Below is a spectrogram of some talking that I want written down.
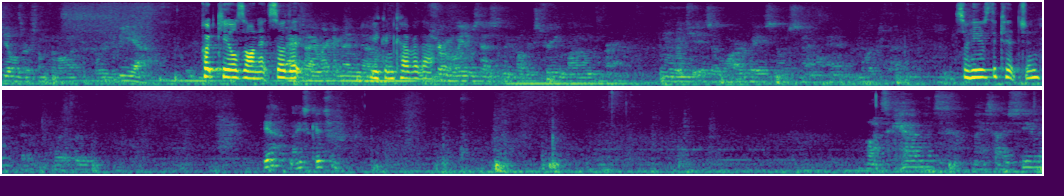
Kilz or something on it. Yeah. Put keels on it so Actually, that I recommend. Uh, you can cover that. Sherwin Williams has something called Extreme Bonding Firm, mm-hmm. which is a water-based, no smell, and works better. So here's the kitchen. Yeah, nice kitchen. Lots of cabinets, nice high ceiling.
